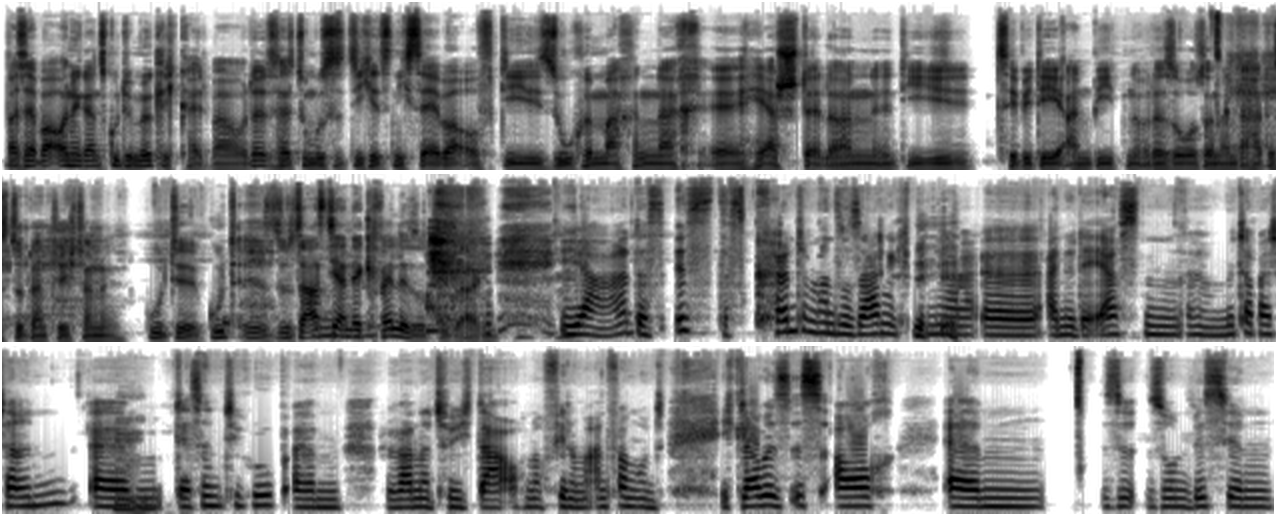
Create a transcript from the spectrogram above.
Was aber auch eine ganz gute Möglichkeit war, oder? Das heißt, du musstest dich jetzt nicht selber auf die Suche machen nach äh, Herstellern, die CBD anbieten oder so, sondern da hattest du natürlich dann eine gute, gut, äh, du saßt ja an der Quelle sozusagen. ja, das ist, das könnte man so sagen. Ich bin ja äh, eine der ersten äh, Mitarbeiterinnen ähm, hm. der Sinti Group. Ähm, wir waren natürlich da auch noch viel am Anfang und ich glaube, es ist auch ähm, so, so ein bisschen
